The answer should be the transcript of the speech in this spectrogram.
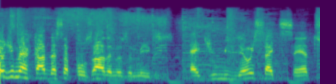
Valor de mercado dessa pousada, meus amigos, é de 1 milhão e 700,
